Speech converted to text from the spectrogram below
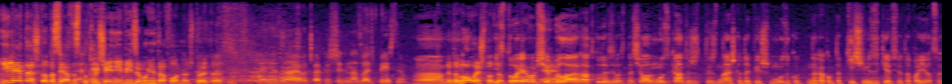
Или это что-то связано с подключением видеомагнитофона? Что это? Я не знаю, вот так решили назвать песню. А, Это ну, новое что-то? История вообще Да. была, откуда взялась. Сначала музыканты же, ты же знаешь, когда пишешь музыку, на каком-то птичьем языке все это поется.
